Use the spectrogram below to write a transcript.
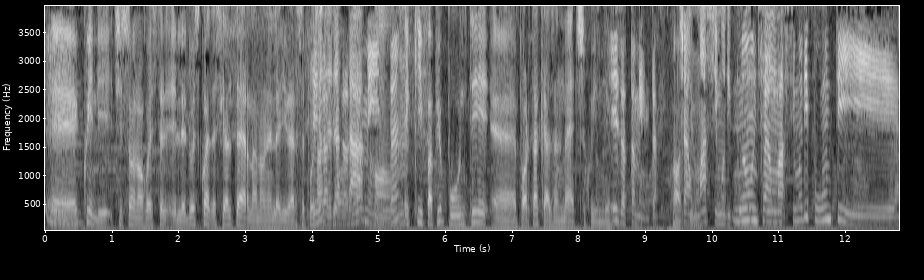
E quindi ci sono queste le due squadre si alternano nelle diverse posizioni. Esattamente. E chi fa più punti eh, porta a casa il match, quindi Esattamente. C'è ottimo. un massimo di punti. Non c'è un massimo di punti.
